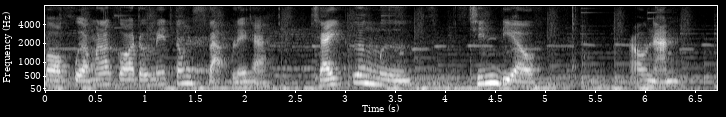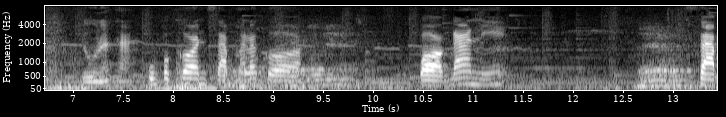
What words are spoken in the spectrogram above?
ปอกเปลือกมะละกอโดยไม่ต้องสับเลยค่ะ ใช้เครื่องมือชิ้นเดียว เท่านั้น ดูนะคะ อุปกรณ์สับมะละกอ ปอกด้านนี้ สับ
